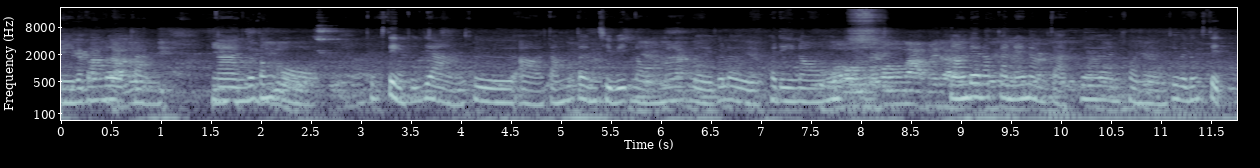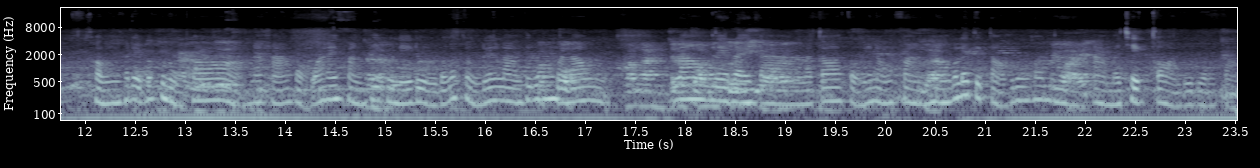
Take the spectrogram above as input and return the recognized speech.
มีก็ต้องเลิกกัน งานก็ต้องออกทุกสิ่งทุกอย่างคืออ่าซ้ำเติมชีวิตน้องมากเลยก็เลยพอดีน้อง น้องได้รับการแนะนำจากเพื่อนคนหนึ่งที่เป็นลูกศิษย์ของพระเดชพระคุณหลวงพ่อนะคะ บอกว่าให้ฟังพี่คนนี้ดู แล้วก็ส่งเรื่องราวที่พี่ลุงมาเล่าเล่าในรายการแล้วก็ส่งให้น้องฟังน้องก็เลยติดต่อพี่ลุงเข้ามาอ่ามาเช็คก่อนดูดวงก่อน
